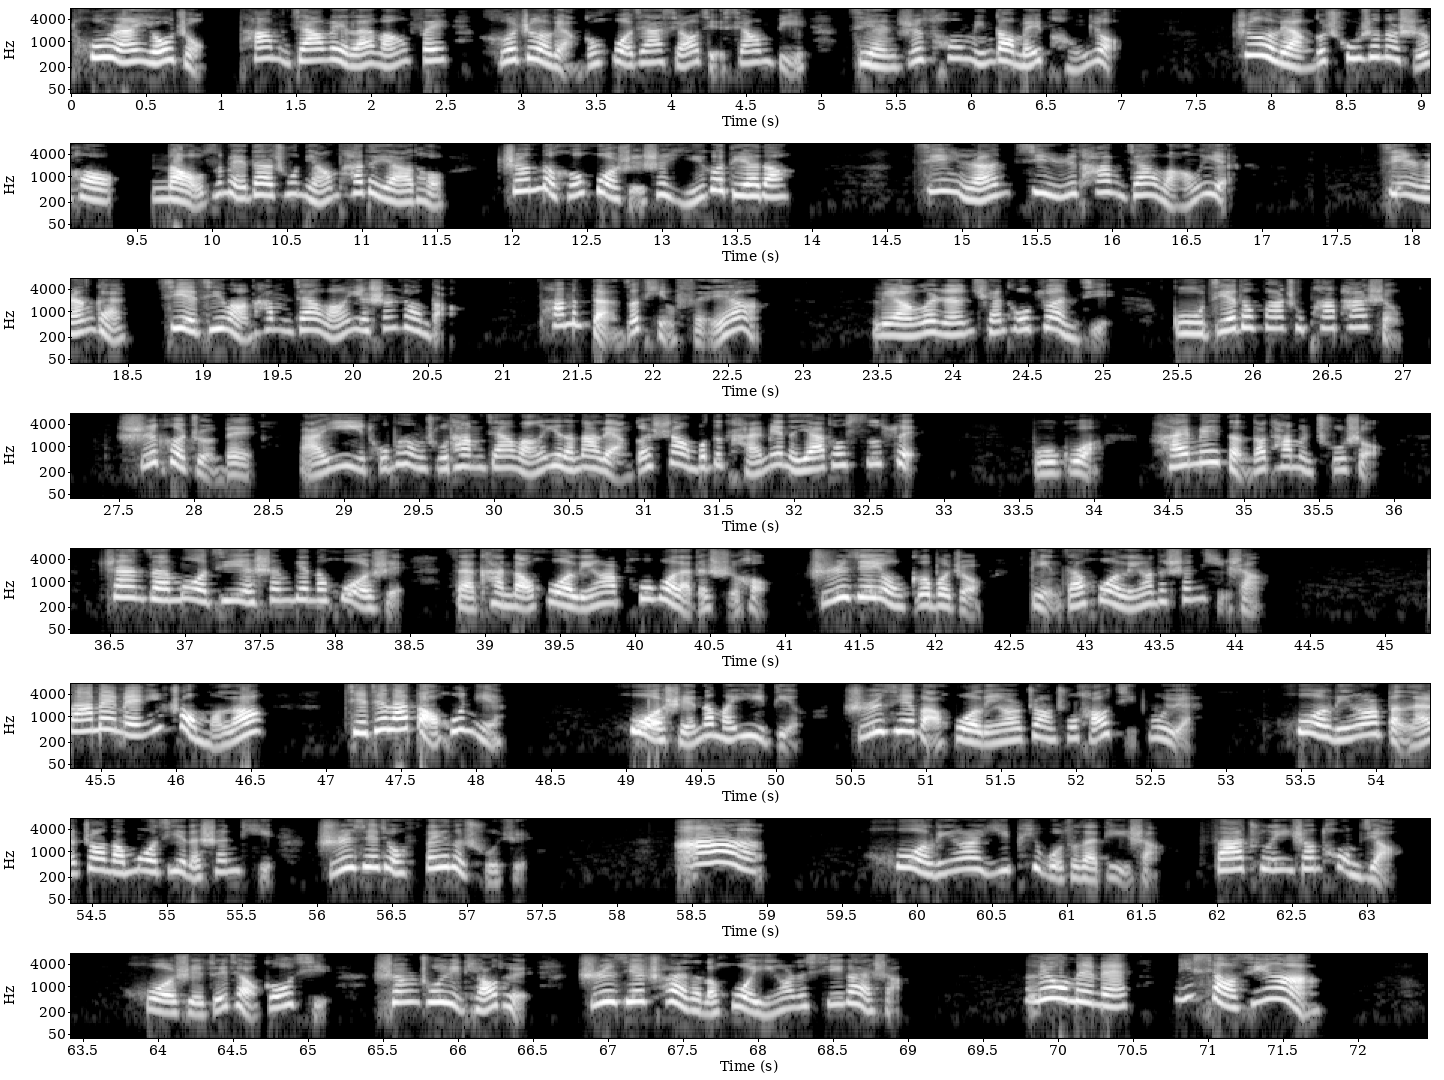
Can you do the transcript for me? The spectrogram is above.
突然有种他们家未来王妃和这两个霍家小姐相比，简直聪明到没朋友。这两个出生的时候脑子没带出娘胎的丫头，真的和祸水是一个爹的？竟然觊觎他们家王爷，竟然敢借机往他们家王爷身上倒，他们胆子挺肥啊！两个人拳头攥紧，骨节都发出啪啪声，时刻准备把意图碰触他们家王爷的那两个上不得台面的丫头撕碎。不过，还没等到他们出手。站在墨迹叶身边的祸水，在看到霍灵儿扑过来的时候，直接用胳膊肘顶在霍灵儿的身体上。八妹妹，你怎么了？姐姐来保护你。祸水那么一顶，直接把霍灵儿撞出好几步远。霍灵儿本来撞到墨迹叶的身体，直接就飞了出去。啊！霍灵儿一屁股坐在地上，发出了一声痛叫。祸水嘴角勾起。伸出一条腿，直接踹在了霍银儿的膝盖上。六妹妹，你小心啊！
